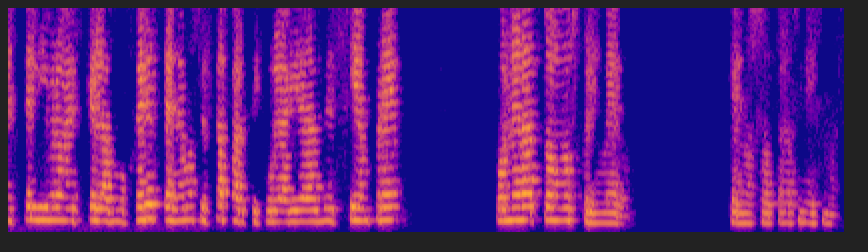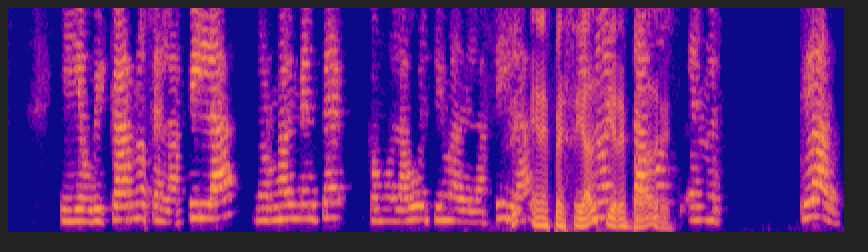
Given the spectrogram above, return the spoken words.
este libro es que las mujeres tenemos esta particularidad de siempre poner a todos primero que nosotras mismas y ubicarnos en la fila normalmente como la última de la fila. en especial si eres madre. claro,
